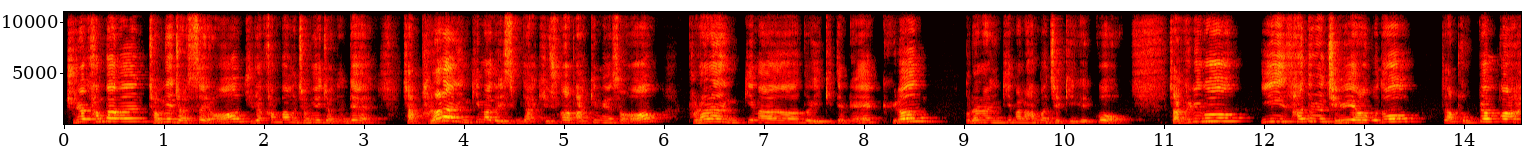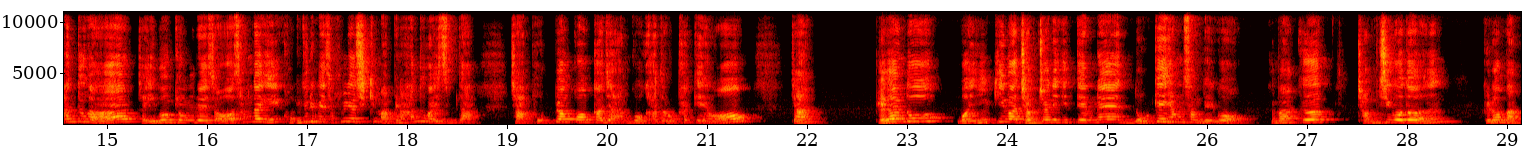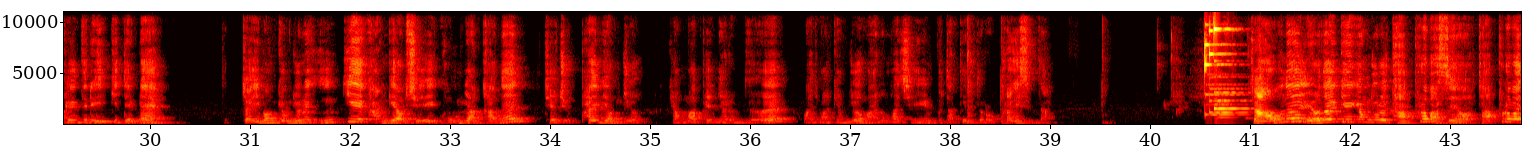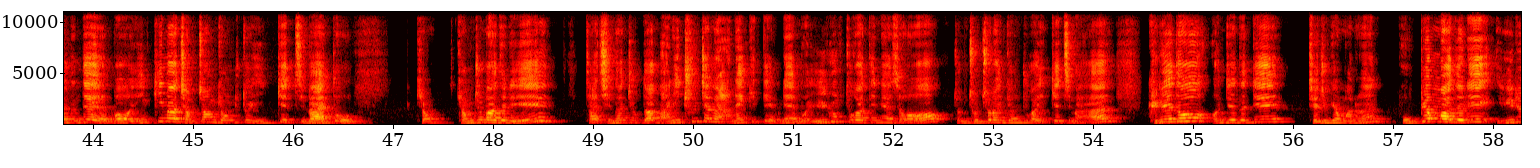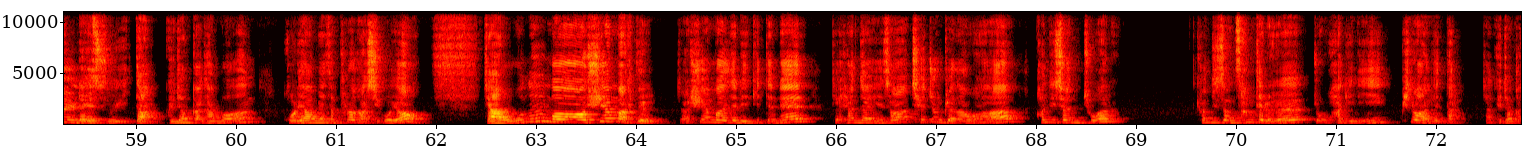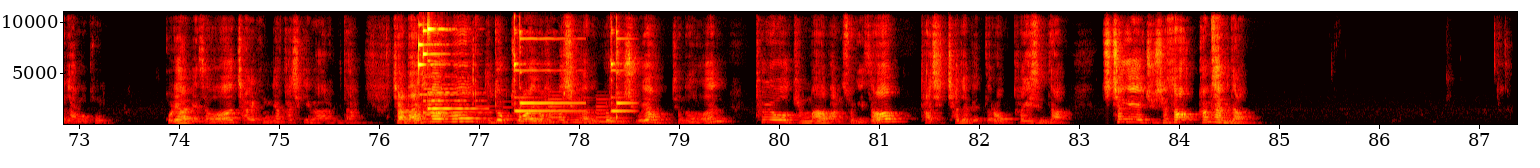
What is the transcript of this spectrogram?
주력 한 방은 정해졌어요. 주력 한 방은 정해졌는데 자 불안한 인기마도 있습니다. 기수가 바뀌면서 불안한 인기마도 있기 때문에 그런 불안한 인기마는 한번 제끼겠고 자 그리고 이 사두를 제외하고도 자, 복병권 한두가 자, 이번 경기로 해서 상당히 공드립에서 훈련시킨 마필 한두가 있습니다. 자, 복병권까지 안고 가도록 할게요. 자, 배당도 뭐 인기와 접전이기 때문에 높게 형성되고 그만큼 점치거든 그런 마필들이 있기 때문에 자, 이번 경주는 인기에 관계없이 공략하는 제주 8경주 경마팬 여러분들 마지막 경주 많은 관심 부탁드리도록 하겠습니다. 자 오늘 8개 경주를 다 풀어봤어요. 다 풀어봤는데 뭐 인기마 접전 경주도 있겠지만 또 경, 경주마들이 자 지난주보다 많이 출전을 안 했기 때문에 뭐 1급두가 뛰면서 좀 조촐한 경주가 있겠지만 그래도 언제든지 제주 경마는 복병마들이 일을 낼 수 있다. 그 점까지 한번 고려하면서 풀어가시고요. 자 오늘 뭐 휴양박들 자 휴양박들이 있기 때문에 자, 현장에서 체중 변화와 컨디션 조화를 컨디션 상태를 좀 확인이 필요하겠다. 자, 그 점까지 한번 공- 고려하면서 잘 공략하시기 바랍니다. 자, 마지막으로 구독, 좋아요 한 번씩만 눌러주시고요. 저는 토요 경마 방송에서 다시 찾아뵙도록 하겠습니다. 시청해 주셔서 감사합니다.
